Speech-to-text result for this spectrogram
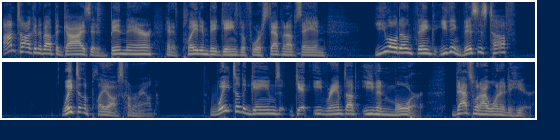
I'm talking about the guys that have been there and have played in big games before, stepping up saying, You all don't think, you think this is tough? Wait till the playoffs come around. Wait till the games get ramped up even more. That's what I wanted to hear.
